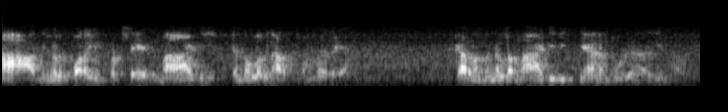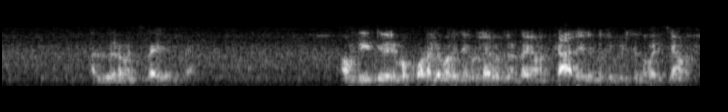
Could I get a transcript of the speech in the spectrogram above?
ആ നിങ്ങൾ പറയും പക്ഷേ നാടി എന്നുള്ളതിനർത്ഥം വേറെയാണ് കാരണം നിങ്ങളുടെ നാടി വിജ്ഞാനം മുഴുവൻ അറിയുന്നവർ. അത് മനസ്സിലായിട്ടില്ല. അവൻ വീട്ടിൽ വരുമ്പോൾ കുടൽ മറിഞ്ഞ പിള്ളേരൊക്കെ ഉണ്ടായി അവൻ കാലയിലും മറ്റും പിടിച്ചൊന്ന് വലിച്ചാൽ മതി.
